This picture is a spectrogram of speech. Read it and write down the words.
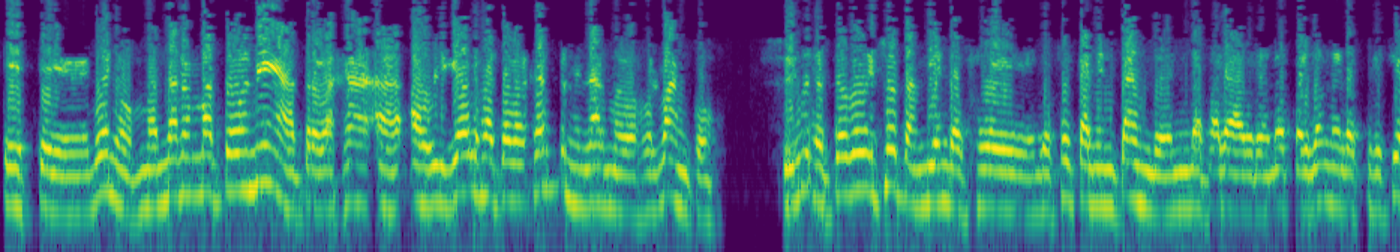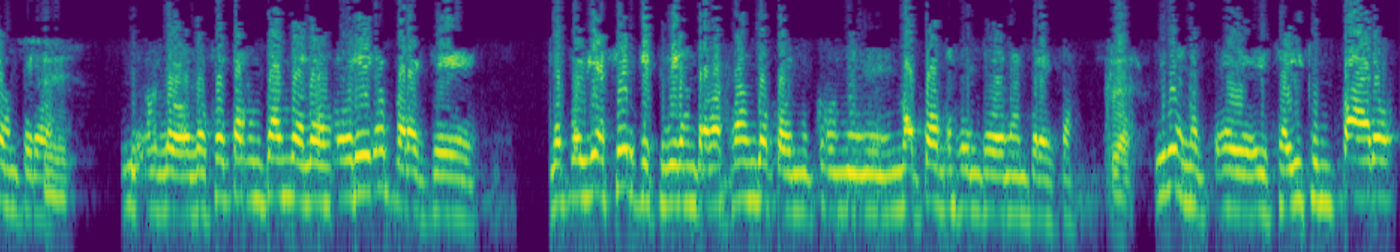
este, bueno, mandaron matones a trabajar, a, obligarlos a trabajar con el arma bajo el banco. Y bueno, todo eso también lo fue, lo fue calentando en una palabra, no perdone la expresión, pero lo, lo, fue calentando a los obreros para que no podía ser que estuvieran trabajando con, con eh, matones dentro de la empresa. Y bueno, eh, se hizo un paro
